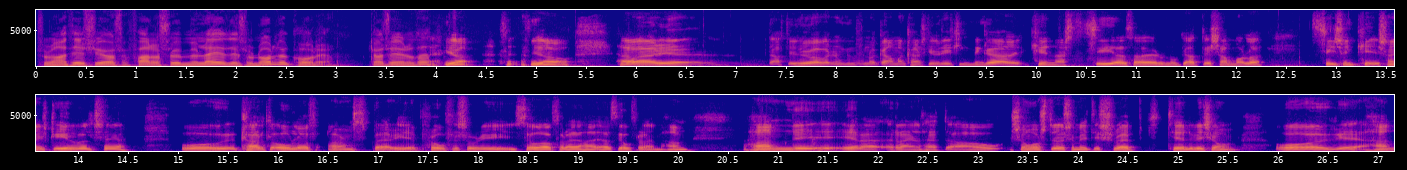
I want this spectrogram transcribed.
svona að þeir séu að fara sömu leið eins og Norðurkóri hvað segir þú þetta? Já, já, það var þetta í huga var einhvern svona gaman kannski við Íslandinga að kynast því að það eru nú ekki allir sammála því sem sænski yfirvöld segja. Og Karl Olof Arnsberg professor í þjóðfræðum hann, hann er að ræða þetta á sjónastöðu sem heitir Svept Televisjón og hann,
